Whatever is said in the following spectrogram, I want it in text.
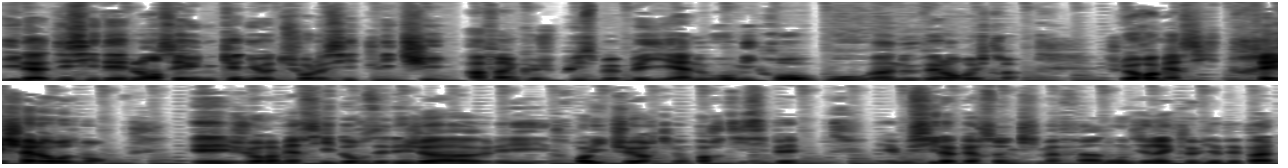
il a décidé de lancer une cagnotte sur le site Litchi afin que je puisse me payer un nouveau micro ou un nouvel enregistreur. Je le remercie très chaleureusement, et je remercie d'ores et déjà les trois Litchers qui ont participé, et aussi la personne qui m'a fait un don direct via PayPal.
